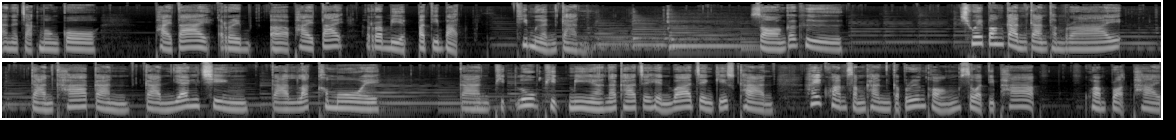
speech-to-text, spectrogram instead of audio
อาณาจักรมองโก ภายใต้ภายใต้ระเบียบปฏิบัติที่เหมือนกัน 2. ก็คือ ช่วยป้องกันการทำร้าย การฆ่ากัน การแย่งชิง การลักขโมย การผิดลูกผิดเมียนะคะ จะเห็นว่าเจงกิสคานให้ความสำคัญกับเรื่องของสวัสดิภาพ ความปลอดภัย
